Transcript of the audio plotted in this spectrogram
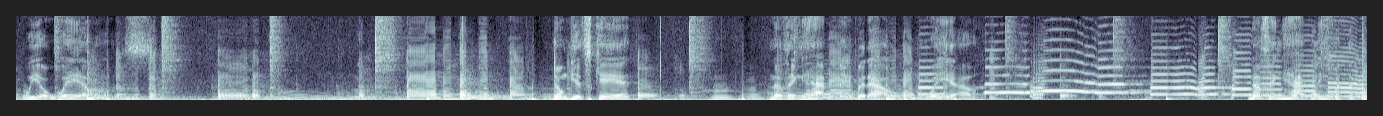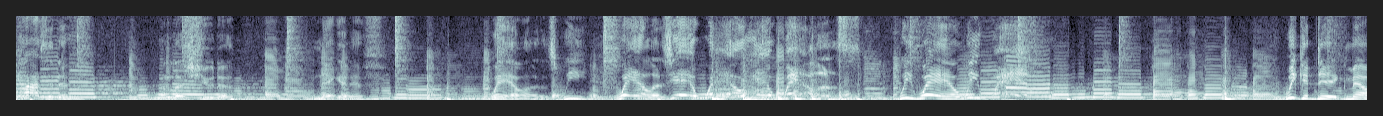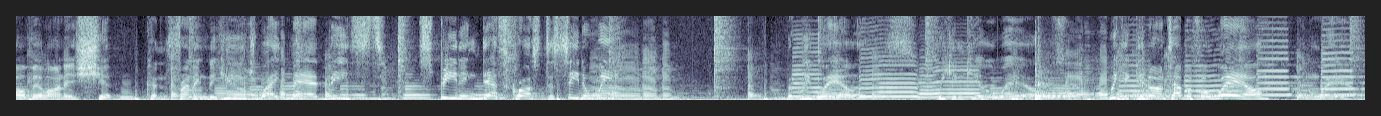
We are whalers. Don't get scared. Nothing happening but out and way out. Nothing happening but the positive unless you the negative. negative. Whalers, we whalers, yeah, whale, yeah, whalers. We whale, we whale. We could dig Melville on his ship, confronting the huge white mad beast, speeding death across the sea to we. But we whalers, we can kill whales. We could get on top of a whale and whale.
